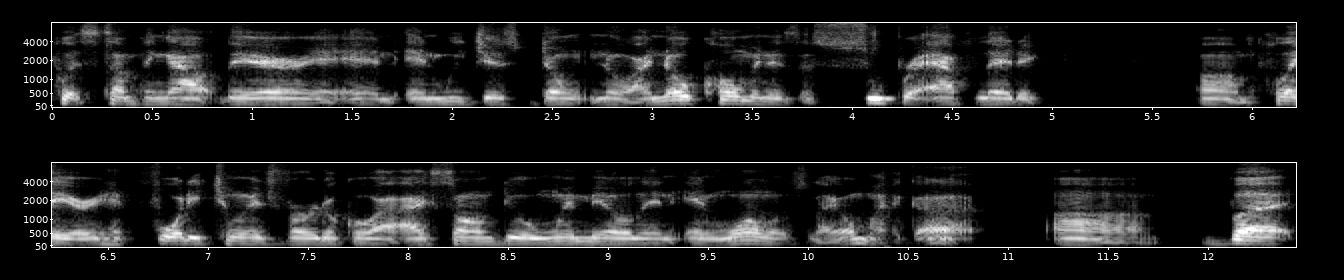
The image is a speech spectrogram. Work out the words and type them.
put something out there and and we just don't know. I know Coleman is a super athletic um, player, hit 42 inch vertical. I, I, saw him do a windmill and, and one was like, oh my God. Um, but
